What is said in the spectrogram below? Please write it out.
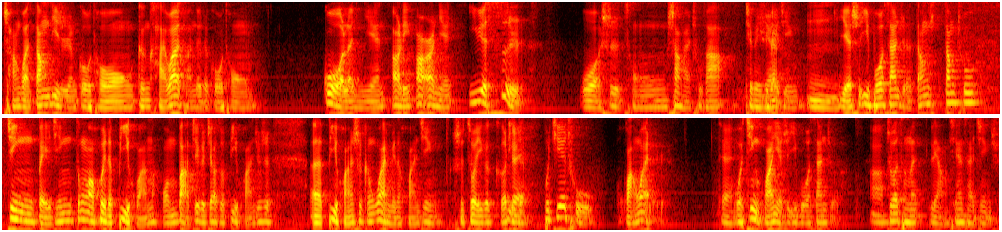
场馆当地的人沟通，跟海外团队的沟通。过了年，二零二二年一月四日，我是从上海出发这个月，去北京。嗯也是一波三折。当当初进北京冬奥会的闭环嘛，我们把这个叫做闭环，就是呃闭环是跟外面的环境是做一个隔离的，不接触环外的人。对我进环也是一波三折，啊折腾了两天才进去。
